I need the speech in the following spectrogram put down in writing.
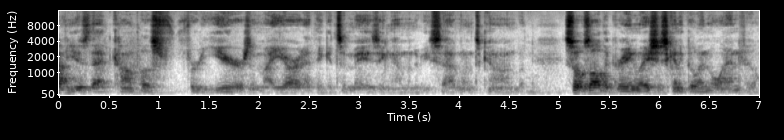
I've used that compost for years in my yard. I think it's amazing. I'm going to be sad when it's gone. But so is all the green waste just going to go in the landfill?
